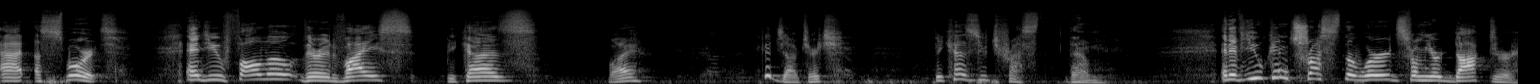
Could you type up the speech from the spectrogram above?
at a sport. And you follow their advice because, why? Good job, church. Because you trust them. And if you can trust the words from your doctor,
